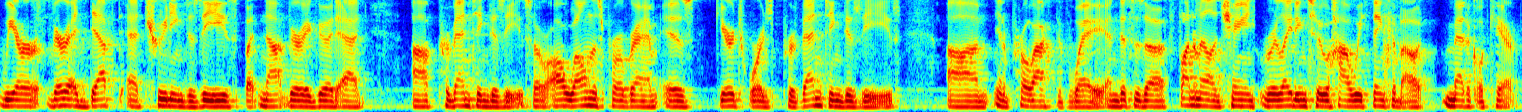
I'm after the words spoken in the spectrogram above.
we are very adept at treating disease, but not very good at uh, preventing disease. So, our wellness program is geared towards preventing disease. Um, in a proactive way. And this is a fundamental change relating to how we think about medical care.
